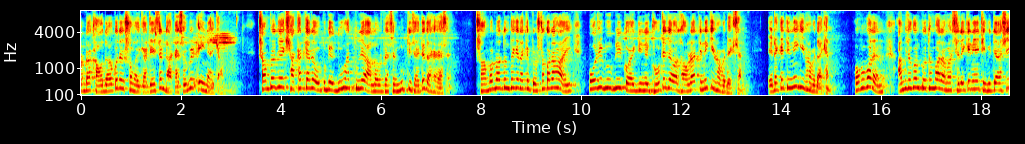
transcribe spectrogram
আড্ডা খাওয়া দাওয়া করে সময় কাটিয়েছেন ঢাকা ছবির এই নায়িকা। সম্প্রতি এক সাক্ষাৎকারে অপুকে দু হাত তুলে আল্লাহর কাছে মুক্তি চাইতে দেখা গেছে। সংবাদ মাধ্যম থেকে তাকে প্রশ্ন করা হয়, পরি বুবলির কয়েকদিনে ঘটে যাওয়া ঝগড়া তিনি কীভাবে দেখছেন? এটাকে তিনি কীভাবে দেখেন? অপু বলেন, আমি যখন প্রথমবার আমার ছেলেকে নিয়ে টিভিতে আসি,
